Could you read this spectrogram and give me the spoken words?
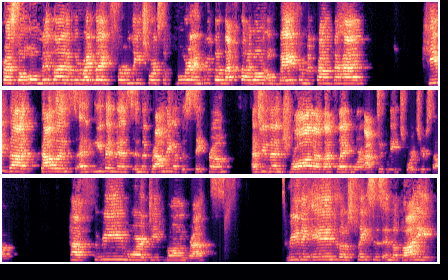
Press the whole midline of the right leg firmly towards the floor and root the left thigh bone away from the crown of the head. Keep that balance and evenness in the grounding of the sacrum as you then draw that left leg more actively towards yourself. Have three more deep, long breaths. Breathing into those places in the body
